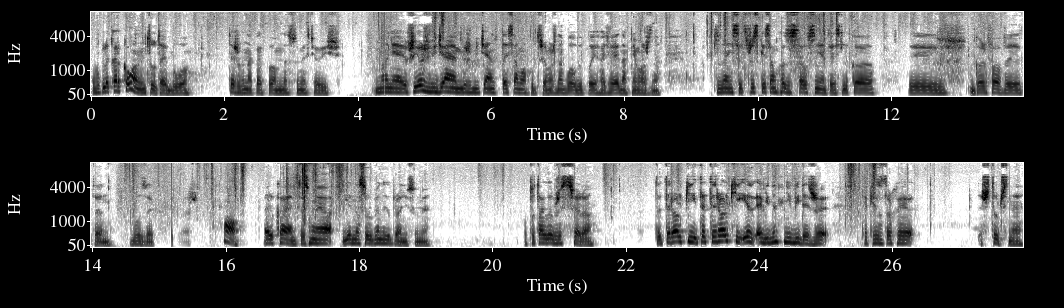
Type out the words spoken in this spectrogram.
w ogóle karkołomem tutaj było. Też by na karkołomne w sumie chciał iść. No nie, już, już widziałem, już widziałem tutaj samochód, że można byłoby pojechać, a jednak nie można. Tutaj niestety wszystkie samochody zostały usunięte, jest tylko yy, golfowy ten, wózek. O, LKM, to jest moja jedna z ulubionych broni w sumie. O, to tak dobrze strzela. Te tyrolki, te tyrolki e- ewidentnie widać, że takie są trochę sztuczne,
